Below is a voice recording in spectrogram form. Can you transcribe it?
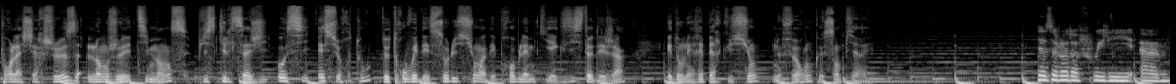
Pour la chercheuse, l'enjeu est immense puisqu'il s'agit aussi et surtout de trouver des solutions à des problèmes qui existent déjà et dont les répercussions ne feront que s'empirer. Um,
